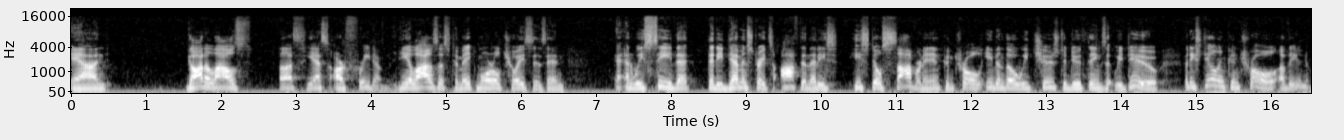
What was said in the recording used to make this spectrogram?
And God allows us, yes, our freedom. He allows us to make moral choices, and, and we see that, that He demonstrates often that he's, he's still sovereign and in control, even though we choose to do things that we do, but He's still in control of the universe.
